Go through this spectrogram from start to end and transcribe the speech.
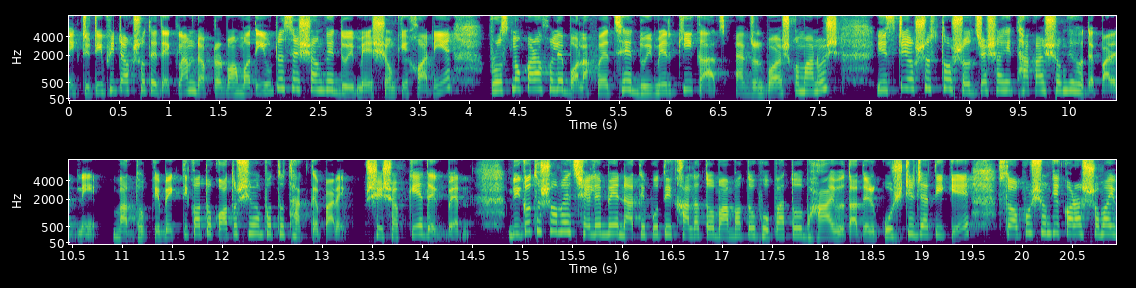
একটি টিভি টক শোতে দেখলাম ডক্টর মোহাম্মদ ইউটাসের সঙ্গে দুই মেয়ের সঙ্গী হওয়া নিয়ে প্রশ্ন করা হলে বলা হয়েছে, দুই মেয়ের কী কাজ? একজন বয়স্ক মানুষ, স্ত্রী অসুস্থ শয্যাশাহী থাকার সঙ্গী হতে পারেননি। বার্ধক্যে ব্যক্তিগত কত সীমাবদ্ধ থাকতে পারে? সেসব কে দেখবেন? বিগত সময়ে ছেলে মেয়ে, নাতিপুতি, খালাতো, মামাতো, ফুপাতো ভাই ও তাদের গোষ্ঠী জাতিকে সফরসঙ্গী করার সময়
